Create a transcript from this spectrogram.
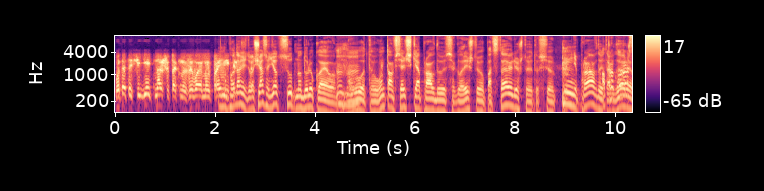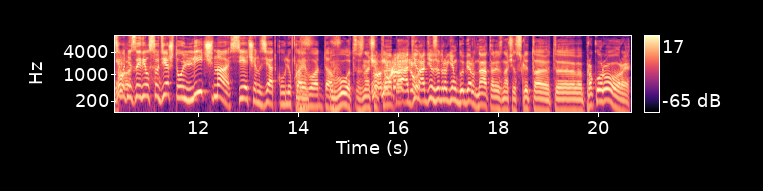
вот это сидеть наше так называемое правительство? Ну, подождите, вот сейчас идет суд над Улюкаевым. Угу. Вот, он там всячески оправдывается, говорит, что его подставили, что это все неправда а и так прокурор далее. сегодня заявил в суде, что лично Сечин взятку у Люкаеву отдал. Вот, значит, ну, ну, э, один, один за другим губернаторы, значит, слетают, э, прокуроры,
